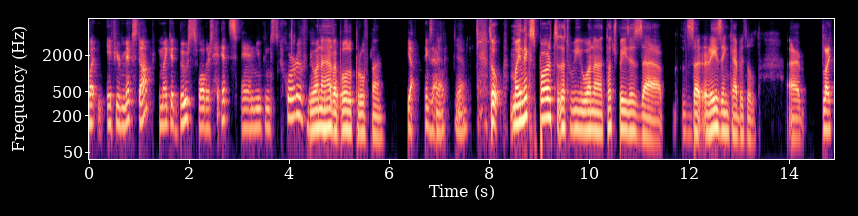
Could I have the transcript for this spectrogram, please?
but if you're mixed up you might get boosts while there's hits and you can sort of You want to have a bulletproof plan. yeah exactly Yeah, yeah. So my next part that we wanna touch base is uh, the raising capital, uh, like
